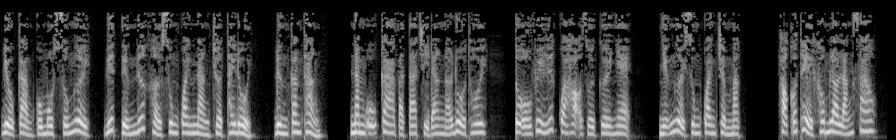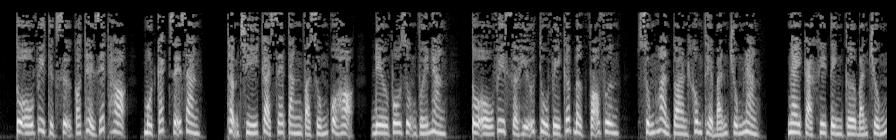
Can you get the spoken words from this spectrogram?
biểu cảm của một số người biết tiếng nước hở xung quanh nàng chợt thay đổi. Đừng căng thẳng. Năm ũ ca và ta chỉ đang nói đùa thôi. Tô Ấu Vi liếc qua họ rồi cười nhẹ. Những người xung quanh trầm mặc. Họ có thể không lo lắng sao? Tô Ấu Vi thực sự có thể giết họ một cách dễ dàng. Thậm chí cả xe tăng và súng của họ đều vô dụng với nàng. Tô ố vi sở hữu tù vi cấp bậc võ vương, súng hoàn toàn không thể bắn trúng nàng. Ngay cả khi tình cờ bắn trúng,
